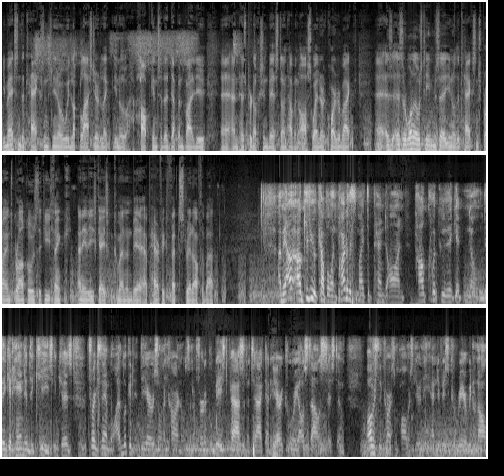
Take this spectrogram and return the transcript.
you mentioned the Texans. You know, we looked last year like you know Hopkins had a dip in value uh, and his production based on having Osweiler quarterback. Uh, is is there one of those teams, uh, you know, the Texans, Browns, Broncos, that you think any of these guys can come in and be a, a perfect fit straight off the bat? I mean, I'll, I'll, give you a couple, and part of this might depend on how quickly they get, you know, they get handed the keys. Because, for example, I look at the Arizona Cardinals in a vertical-based pass and attack, that yeah. Air Coryell style system. Obviously, Carson Palmer's near the end of his career. We don't know,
